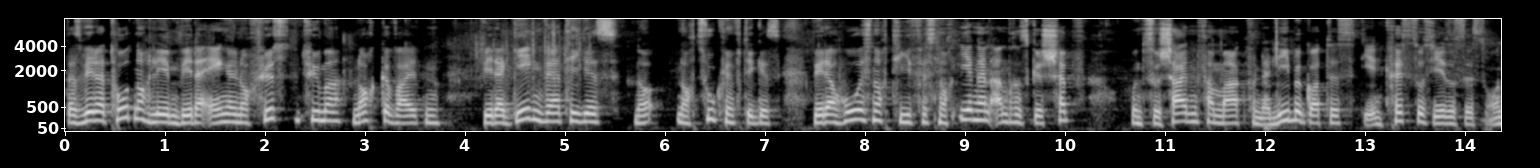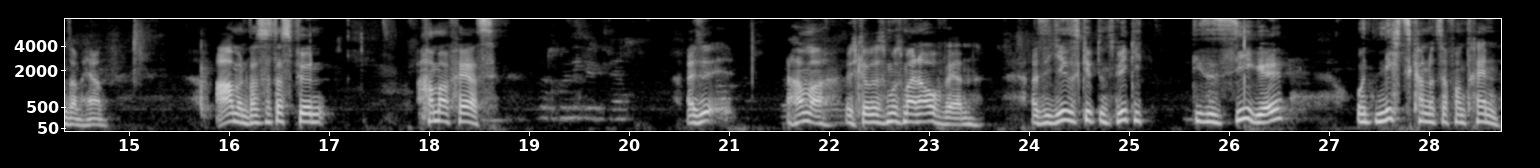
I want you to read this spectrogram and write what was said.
dass weder Tod noch Leben, weder Engel noch Fürstentümer noch Gewalten, weder Gegenwärtiges noch, noch Zukünftiges, weder Hohes noch Tiefes noch irgendein anderes Geschöpf uns zu scheiden vermag von der Liebe Gottes, die in Christus Jesus ist, unserem Herrn. Amen. Was ist das für ein Hammervers? Also, Hammer. Ich glaube, das muss meiner auch werden. Also, Jesus gibt uns wirklich dieses Siegel und nichts kann uns davon trennen.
